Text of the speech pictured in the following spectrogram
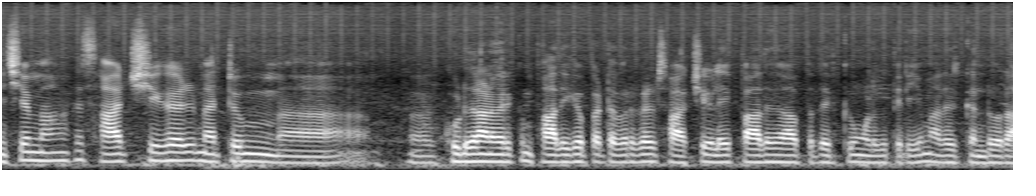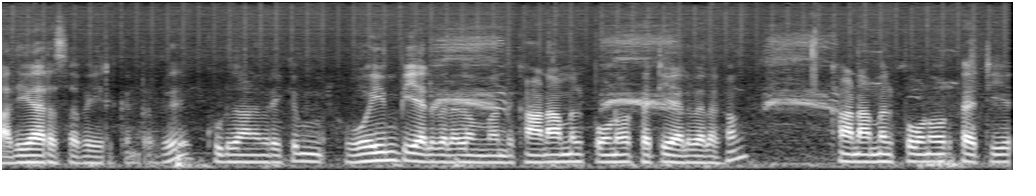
நிச்சயமாக சாட்சிகள் மற்றும் கூடுதலானவருக்கும் வரைக்கும் பாதிக்கப்பட்டவர்கள் சாட்சிகளை பாதுகாப்பதற்கு உங்களுக்கு தெரியும். அதற்கென்று ஒரு அதிகார சபை இருக்கின்றது. கூடுதலானவரைக்கும் ஓஎம்பி அலுவலகம் வந்து காணாமல் போனோர் பற்றிய அலுவலகம் காணாமல் போனோர் பற்றிய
